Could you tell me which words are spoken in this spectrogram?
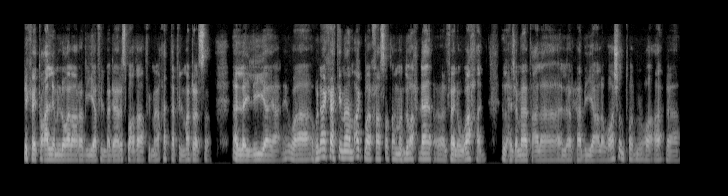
لكي تعلم اللغة العربية في المدارس بعضها في حتى في المدرسة الليلية يعني. وهناك اهتمام أكبر خاصة منذ أحداث 2001 الهجمات على الإرهابية على واشنطن وعلى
